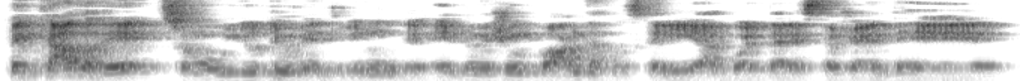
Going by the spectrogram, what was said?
Peccato che sono gli ultimi 20 minuti e i primi 50 tu stai lì a guardare sta gente che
